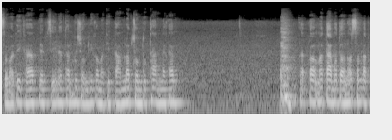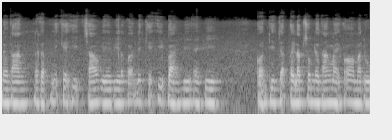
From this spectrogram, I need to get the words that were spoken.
สวัสดีครับเอฟซีและท่านผู้ชมที่เข้ามาติดตามรับชมทุกท่านนะครับก็มาตามกันต่อเนาะสำหรับแนวทางนะครับนิเคอิเช้า VIP แล้วก็นิเคอิบ่าย VIP ก่อนที่จะไปรับชมแนวทางใหม่ก็มาดู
